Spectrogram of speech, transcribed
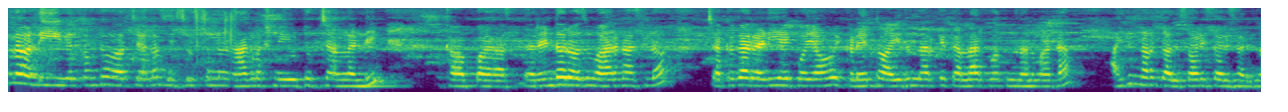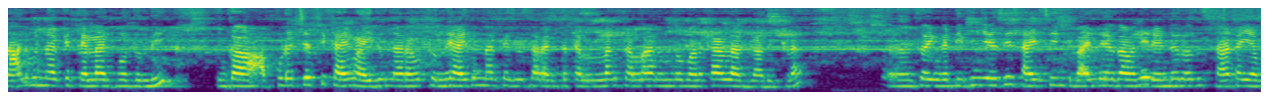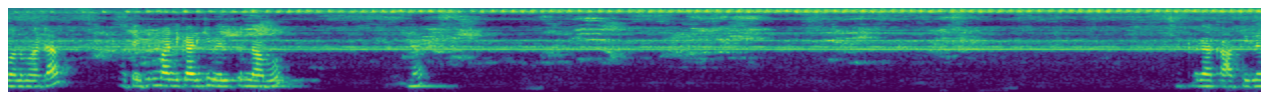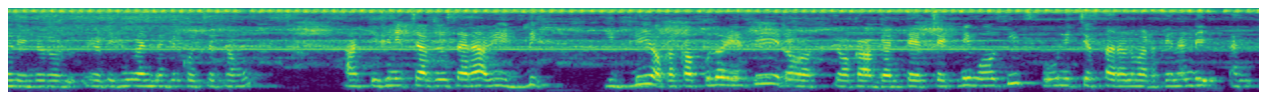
Hello అండి welcome to our channel. మీరు చూస్తున్న నాగలక్ష్మి యూట్యూబ్ ఛానల్ అండి. రెండో రోజు వారణాసిలో చక్కగా రెడీ అయిపోయాము. ఇక్కడ ఏంటో ఐదున్నరకే తెల్లారిపోతుంది అనమాట ఐదున్నరకు కాదు సారీ సారీ సారీ నాలుగున్నరకే తెల్లారిపోతుంది. ఇంకా అప్పుడు వచ్చేసి టైం ఐదున్నర అవుతుంది. ఐదున్నరకే చూసారు ఎంత తెల్లగా తెల్లారుందో మనకాళ్ళకు కాదు ఇక్కడ. సో ఇంకా టిఫిన్ చేసి సైట్ సీన్కి బయలుదేరదామని రెండో రోజు స్టార్ట్ అయ్యామన్నమాట. టిఫిన్ బండి కాడికి వెళ్తున్నాము. చక్కగా కాఫీలో రెండు రోజులు టిఫిన్ బండి దగ్గరికి వచ్చేసాము. ఆ టిఫిన్ ఇచ్చారు చూసారా? అవి ఇడ్లీ. ఇడ్లీ ఒక కప్పులో వేసి రో- ఒక గంట చట్నీ పోసి స్పూన్ ఇచ్చేస్తారనమాట తినండి. అని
